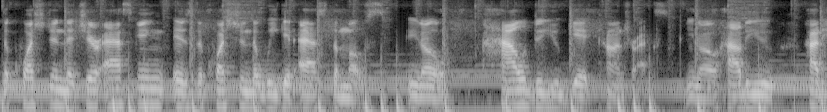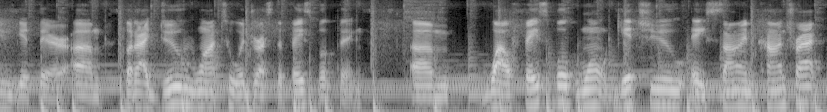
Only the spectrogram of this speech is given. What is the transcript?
The question that you're asking is the question that we get asked the most. You know, how do you get contracts? You know, how do you how do you get there? Um, but I do want to address the Facebook thing. Um, while Facebook won't get you a signed contract,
